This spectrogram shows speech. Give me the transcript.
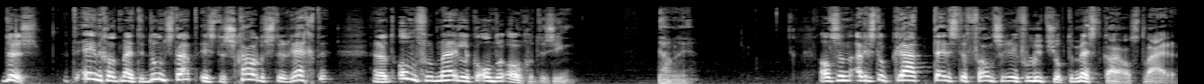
Dus, het enige wat mij te doen staat, is de schouders te rechten en het onvermijdelijke onder ogen te zien. Ja, meneer. Als een aristocraat tijdens de Franse Revolutie op de mestkar, als het ware.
